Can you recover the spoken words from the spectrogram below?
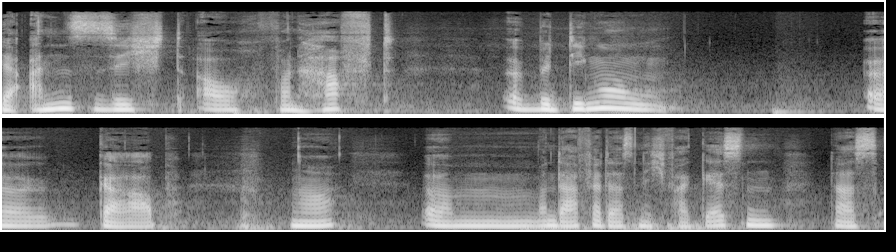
der Ansicht auch von Haftbedingungen äh, gab. Ja? Ähm, man darf ja das nicht vergessen, dass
